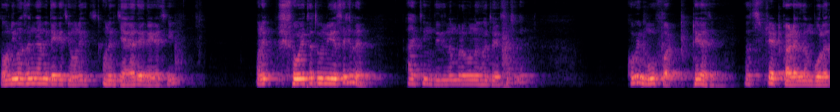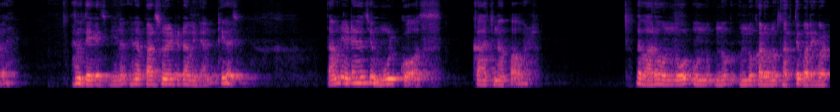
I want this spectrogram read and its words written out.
তনিমার সঙ্গে আমি দেখেছি, অনেক অনেক জায়গাতেই দেখেছি। অনেক শোয়েতে তুমি এসেছিলেন আই থিঙ্ক দিদি নম্বরে মনে হয় হয়তো এসেছিলেন। খুবই মুভ আট ঠিক আছে? স্ট্রেট কার্ড একদম বলে দেয়। আমি দেখেছি না এনার পার্সোনালিটিটা আমি জানি, ঠিক আছে? তার মানে এটাই হচ্ছে মূল কজ কাজ না পাওয়ার। দেখো আরও অন্য অন্য অন্য অন্য কারণও থাকতে পারে বাট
